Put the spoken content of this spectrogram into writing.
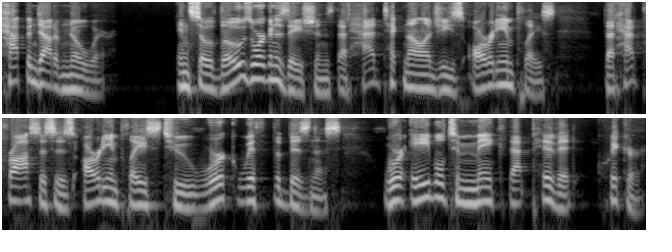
happened out of nowhere. And so those organizations that had technologies already in place, that had processes already in place to work with the business, were able to make that pivot quicker.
